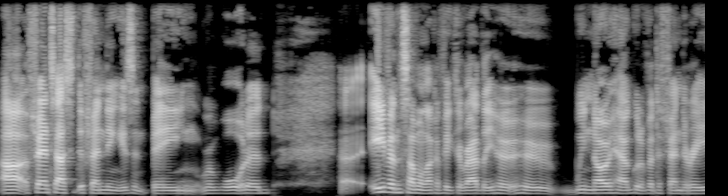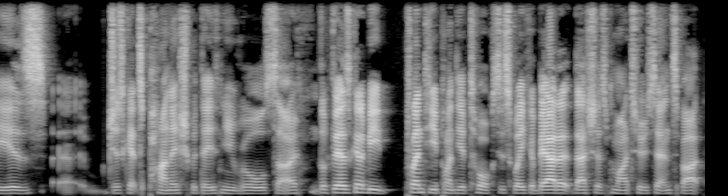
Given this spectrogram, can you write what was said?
Uh, fantastic defending isn't being rewarded. Uh, even someone like a Victor Radley, who who we know how good of a defender he is, uh, just gets punished with these new rules. So look, there's going to be plenty, plenty of talks this week about it. That's just my two cents, but.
